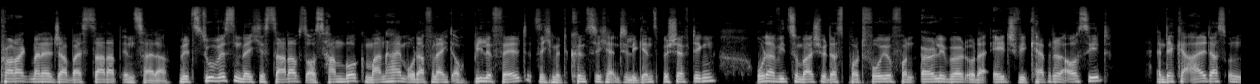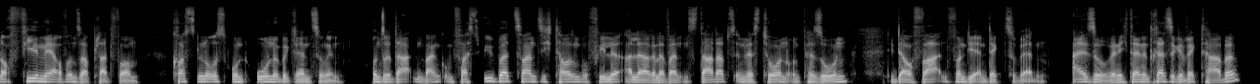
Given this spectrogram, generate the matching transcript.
Product Manager bei Startup Insider. Willst du wissen, welche Startups aus Hamburg, Mannheim oder vielleicht auch Bielefeld sich mit künstlicher Intelligenz beschäftigen? Oder wie zum Beispiel das Portfolio von Earlybird oder HV Capital aussieht? Entdecke all das und noch viel mehr auf unserer Plattform. Kostenlos und ohne Begrenzungen. Unsere Datenbank umfasst über 20.000 Profile aller relevanten Startups, Investoren und Personen, die darauf warten, von dir entdeckt zu werden. Also, wenn ich dein Interesse geweckt habe,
